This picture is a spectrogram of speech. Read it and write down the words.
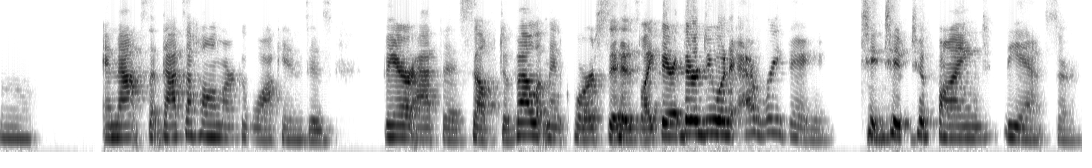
Mm. And that's that's a hallmark of walk-ins is they're at the self-development courses like they're they're doing everything to mm. to to find the answer.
